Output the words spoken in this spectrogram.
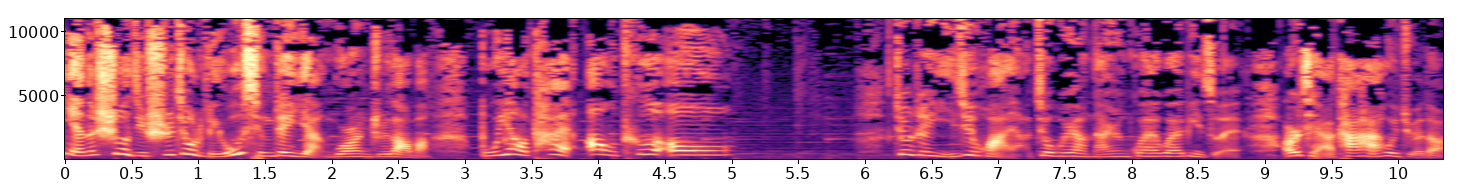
年的设计师就流行这眼光，你知道吗？不要太奥特哦。就这一句话呀，就会让男人乖乖闭嘴，而且啊，他还会觉得，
